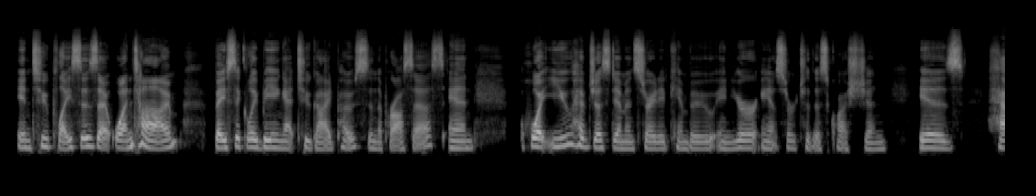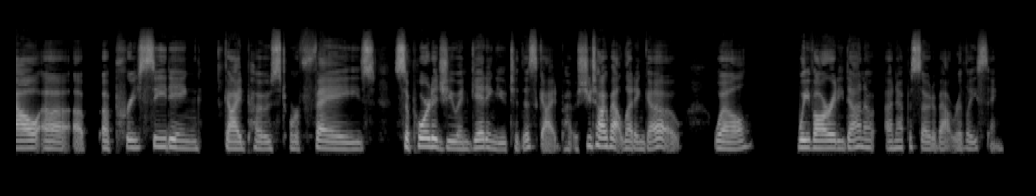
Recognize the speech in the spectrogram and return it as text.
in two places at one time, basically being at two guideposts in the process. And what you have just demonstrated, Kimbu, in your answer to this question is how a, a, a preceding guidepost or phase supported you in getting you to this guidepost. You talk about letting go. Well, we've already done a, an episode about releasing.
